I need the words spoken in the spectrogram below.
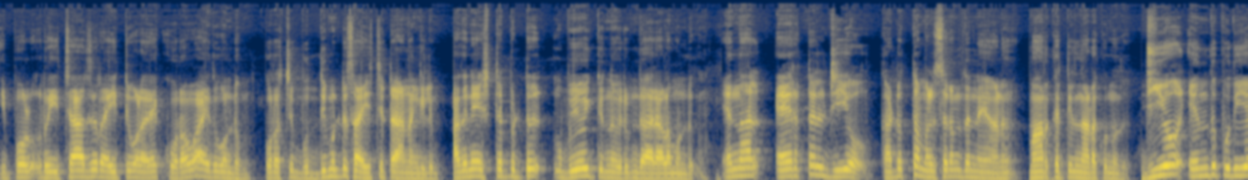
ഇപ്പോൾ റീചാർജ് റേറ്റ് വളരെ കുറവായതുകൊണ്ടും കുറച്ച് ബുദ്ധിമുട്ട് സഹിച്ചിട്ടാണെങ്കിലും അതിനെ ഇഷ്ടപ്പെട്ട് ഉപയോഗിക്കുന്നവരും ധാരാളമുണ്ട്. എന്നാൽ എയർടെൽ ജിയോ കടുത്ത മത്സരം തന്നെയാണ് മാർക്കറ്റിൽ നടക്കുന്നത്. ജിയോ എന്ത് പുതിയ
